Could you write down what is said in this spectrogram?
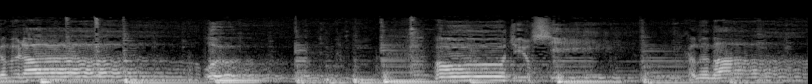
comme l'arbre endurci comme marbre.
